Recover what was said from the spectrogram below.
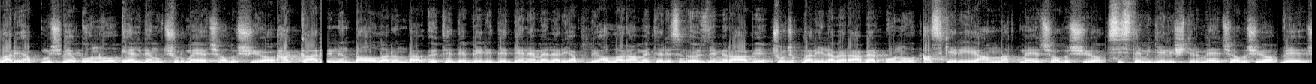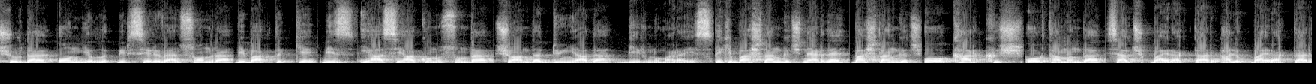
İHA'lar yapmış ve onu elden uçurmaya çalışıyor. Hakkari'nin dağlarında ötede beride denemeler yapılıyor. Allah rahmet eylesin Özdemir abi çocuklarıyla beraber onu askeriye anlatmaya çalışıyor. Sistemi geliştirmeye çalışıyor ve şurada 10 yıllık bir serüven sonra bir baktık ki biz İHA SİHA konusunda şu anda dünyada bir numarayız. Peki başlangıç nerede? Başlangıç o kar kış ortamında Selçuk Bayraktar, Haluk Bayraktar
